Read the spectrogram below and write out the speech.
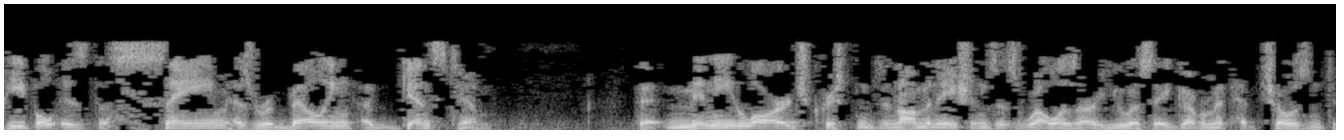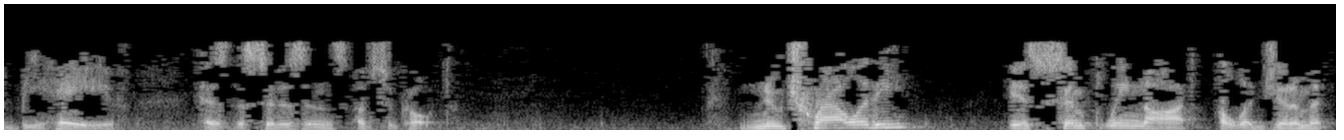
people is the same as rebelling against Him. That many large Christian denominations, as well as our USA government, have chosen to behave as the citizens of Sukkot. Neutrality is simply not a legitimate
